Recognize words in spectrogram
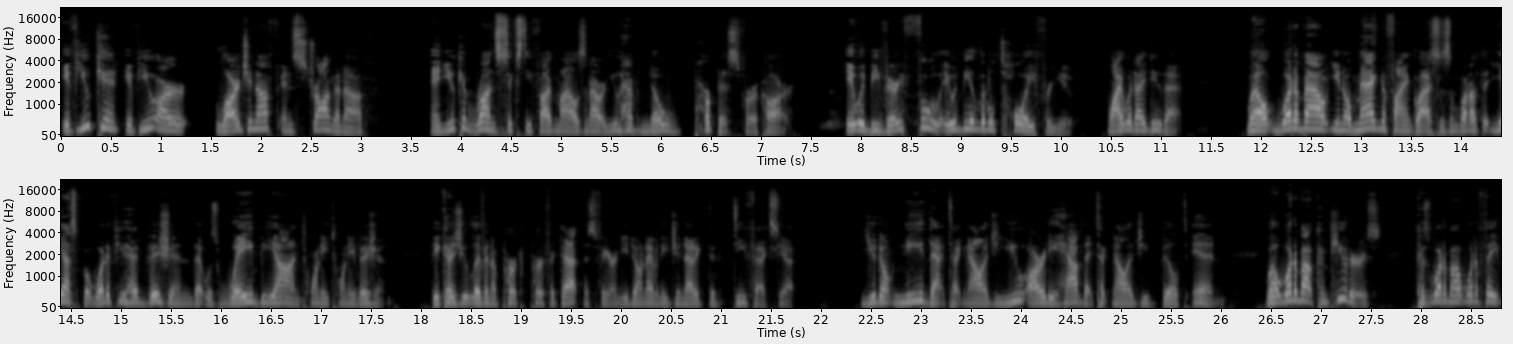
If you can, if you are large enough and strong enough and you can run 65 miles an hour, you have no purpose for a car. It would be very fool. It would be a little toy for you. Why would I do that? Well, what about, you know, magnifying glasses and what if, yes, but what if you had vision that was way beyond 2020 vision because you live in a per- perfect atmosphere and you don't have any genetic de- defects yet? You don't need that technology. You already have that technology built in. Well, what about computers? Because what about what if they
